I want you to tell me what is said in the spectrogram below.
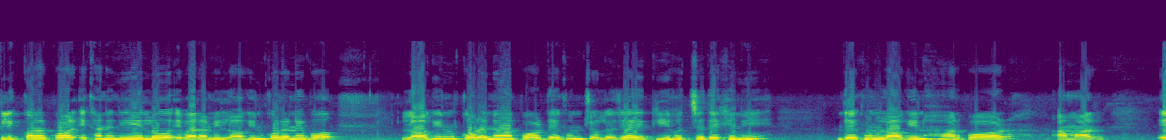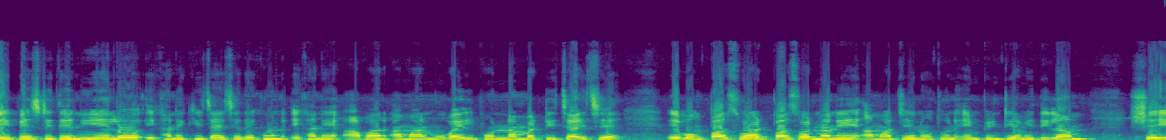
ক্লিক করার পর এখানে নিয়ে এলো। এবার আমি লগ করে নেব। লগ করে নেওয়ার পর দেখুন, চলে যায় কি হচ্ছে দেখে নিই দেখুন লগ ইন হওয়ার পর আমার এই পেজটিতে নিয়ে এলো। এখানে কি চাইছে দেখুন, এখানে আবার আমার মোবাইল ফোন নাম্বারটি চাইছে এবং পাসওয়ার্ড পাসওয়ার্ড মানে আমার যে নতুন এমপিনটি আমি দিলাম, সেই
